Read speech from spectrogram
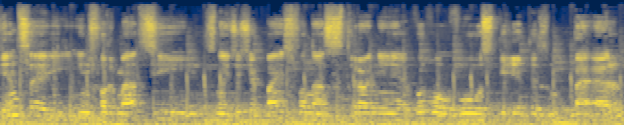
Więcej informacji znajdziecie Państwo na stronie www.spirityzm.pl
